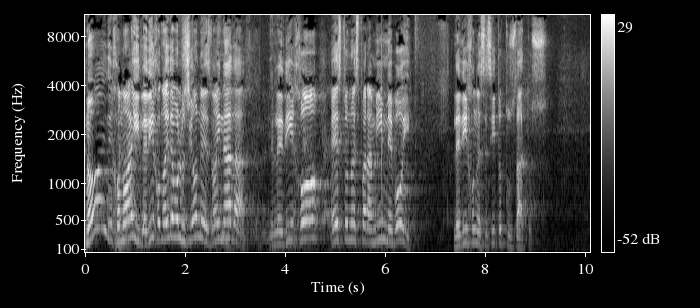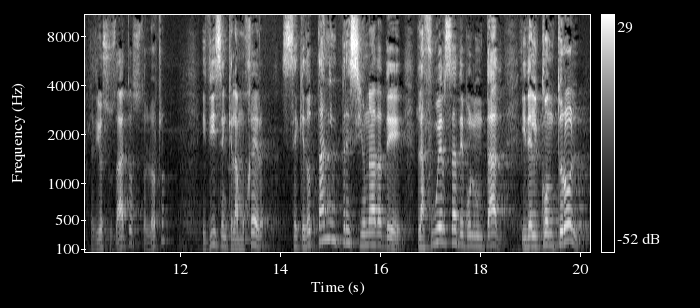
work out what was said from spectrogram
No, y dijo, no hay, le dijo, no hay devoluciones, no hay nada. Le dijo, esto no es para mí, me voy. Le dijo, necesito tus datos. Le dio sus datos, todo el otro. Y dicen que la mujer se quedó tan impresionada de la fuerza de voluntad y del control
